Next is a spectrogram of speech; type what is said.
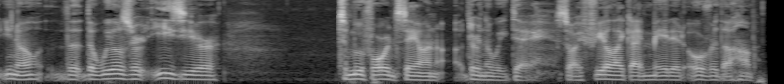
you know the the wheels are easier to move forward and stay on during the weekday. So I feel like I made it over the hump.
